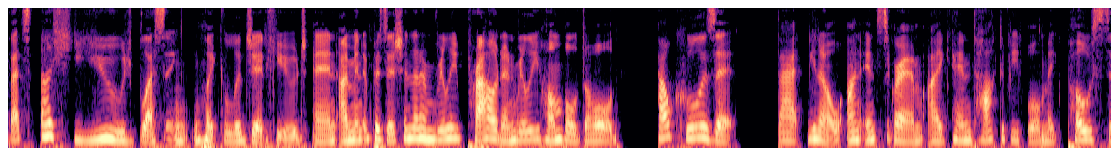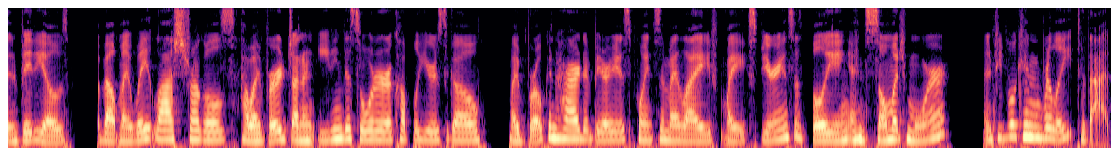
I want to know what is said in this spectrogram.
That's a huge blessing, like legit huge. And I'm in a position that I'm really proud and really humbled to hold. How cool is it that, you know, on Instagram, I can talk to people, make posts and videos about my weight loss struggles, how I verged on an eating disorder a couple years ago, my broken heart at various points in my life, my experience with bullying, and so much more and people can relate to that.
